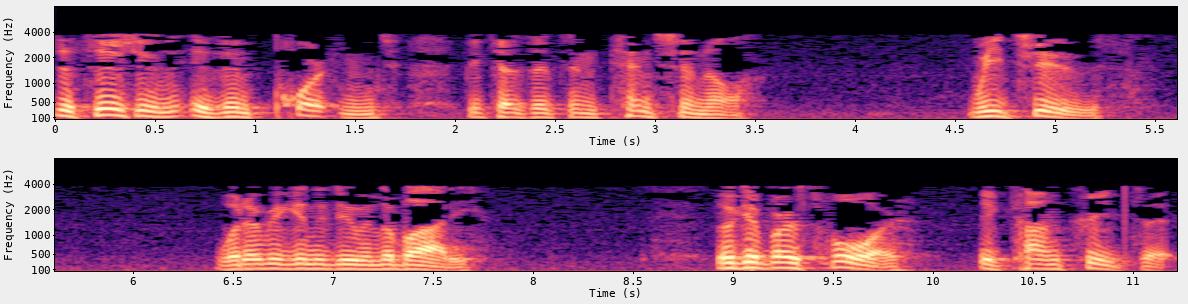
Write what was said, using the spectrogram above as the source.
decision is important because it's intentional. We choose. What are we going to do in the body? Look at verse 4. It concretes it.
